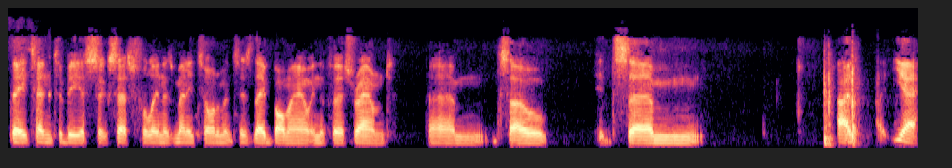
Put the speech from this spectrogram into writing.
they tend to be as successful in as many tournaments as they bomb out in the first round. Um, so it's, um, I yeah,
